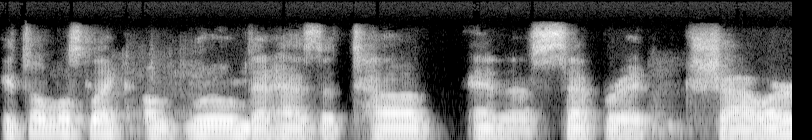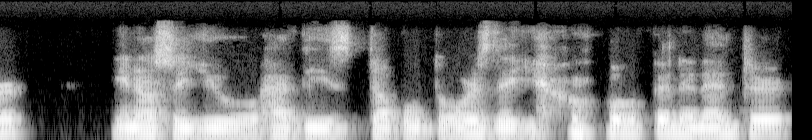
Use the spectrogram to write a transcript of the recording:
it's almost like a room that has a tub and a separate shower. You know, so you have these double doors that you open and enter,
